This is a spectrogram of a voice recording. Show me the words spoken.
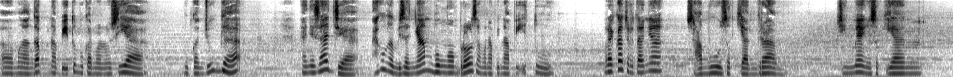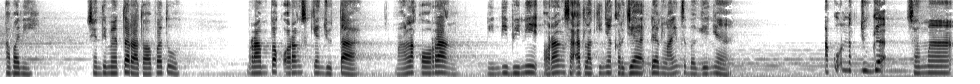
uh, menganggap nabi itu bukan manusia. Bukan juga. Hanya saja aku gak bisa nyambung ngobrol sama napi-napi itu. Mereka ceritanya sabu sekian gram, cimeng sekian apa nih sentimeter atau apa tuh. Merampok orang sekian juta, malak orang, nindi bini orang saat lakinya kerja dan lain sebagainya. Aku enek juga sama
